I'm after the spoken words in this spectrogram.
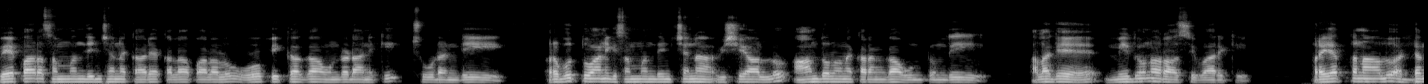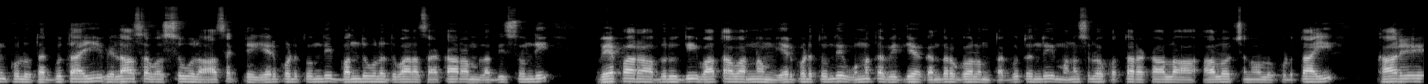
వ్యాపార సంబంధించిన కార్యకలాపాలలో ఓపికగా ఉండడానికి చూడండి. ప్రభుత్వానికి సంబంధించిన విషయాల్లో ఆందోళనకరంగా ఉంటుంది. అలాగే మిథున రాశి వారికి ప్రయత్నాలు అడ్డంకులు తగ్గుతాయి. విలాస వస్తువుల ఆసక్తి ఏర్పడుతుంది. బంధువుల ద్వారా సహకారం లభిస్తుంది. వ్యాపార అభివృద్ధి వాతావరణం ఏర్పడుతుంది. ఉన్నత విద్య గందరగోళం తగ్గుతుంది. మనసులో కొత్త రకాల ఆలోచనలు పుడతాయి. కార్య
